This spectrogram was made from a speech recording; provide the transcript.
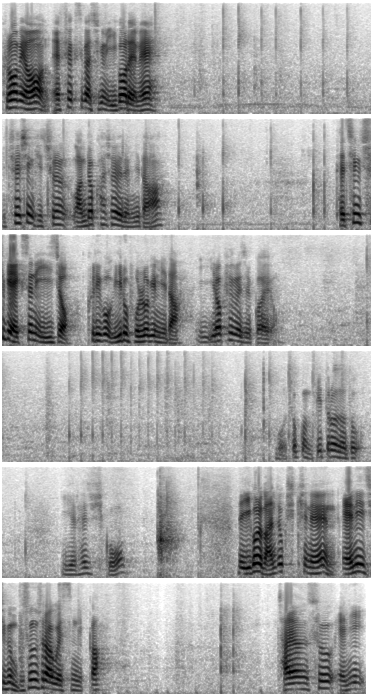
그러면 fx가 지금 이거래매. 최신 기출은 완벽하셔야 됩니다. 대칭 축의 x는 2죠. 그리고 위로 볼록입니다. 이렇게 그려질 거예요. 뭐 조금 삐뚤어져도 이해를 해주시고. 근데 이걸 만족시키는 n이 지금 무슨 수라고 했습니까? 자연수 n이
